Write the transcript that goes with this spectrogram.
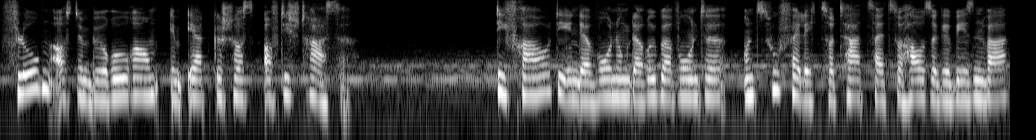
flogen aus dem Büroraum im Erdgeschoss auf die Straße. Die Frau, die in der Wohnung darüber wohnte und zufällig zur Tatzeit zu Hause gewesen war,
